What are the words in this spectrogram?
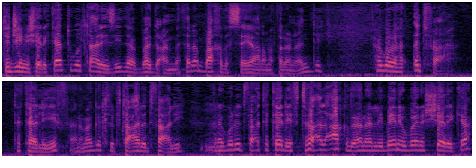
تجيني شركات تقول تعالي زيد بدعم مثلا باخذ السيارة مثلا عندك. أقول ادفع. تكاليف. أنا ما قلت لك تعال ادفع لي. أنا أقول ادفع تكاليف ادفع العقد أنا اللي بيني وبين الشركة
